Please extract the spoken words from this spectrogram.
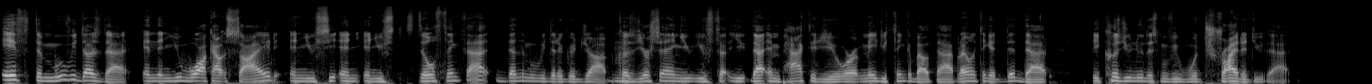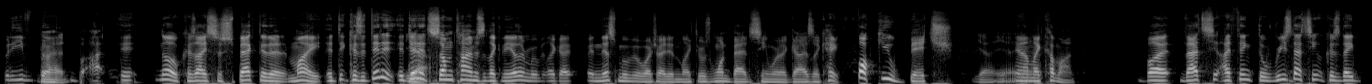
If the movie does that and then you walk outside and you see and, and you still think that, then the movie did a good job because you're saying you you, fe- you that impacted you or it made you think about that. But I don't think it did that because you knew this movie would try to do that. But even Go but, ahead. But I, it, no, because I suspected that it might. It because it did it. It did Yeah. it sometimes. Like in the other movie, like I, in this movie, which I didn't like. There was one bad scene where the guy's like, "Hey, fuck you, bitch," Yeah, yeah. and I'm like, "Come on." But that's I think the reason that scene because they,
